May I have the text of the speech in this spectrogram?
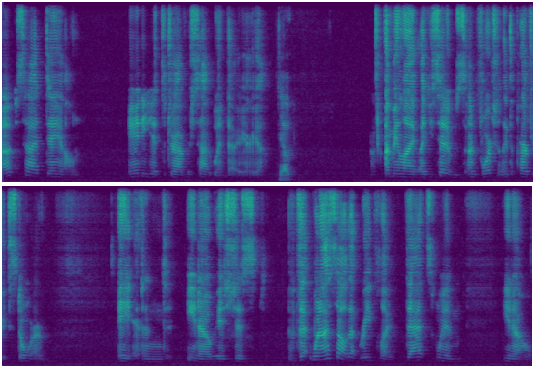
upside down and he hit the driver's side window area. Yep. I mean, like like you said, it was unfortunately the perfect storm, and you know, it's just that when I saw that replay, that's when you know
